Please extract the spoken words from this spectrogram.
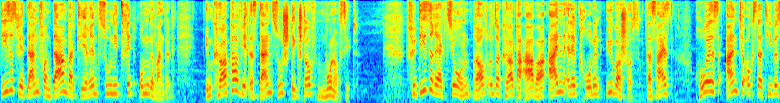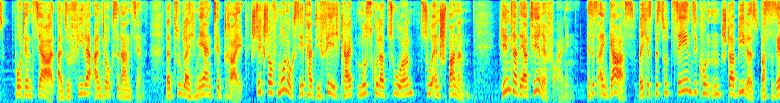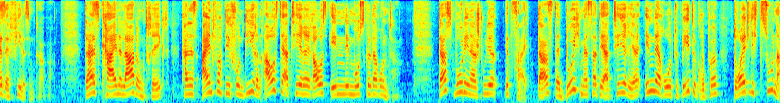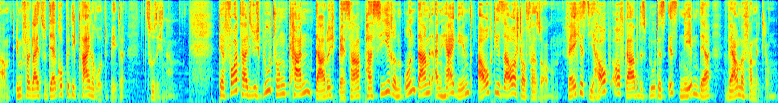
Dieses wird dann von Darmbakterien zu Nitrit umgewandelt. Im Körper wird es dann zu Stickstoffmonoxid. Für diese Reaktion braucht unser Körper aber einen Elektronenüberschuss, das heißt hohes antioxidatives Potenzial, also viele Antioxidantien. Dazu gleich mehr in Tipp 3. Stickstoffmonoxid hat die Fähigkeit, Muskulaturen zu entspannen. Hinter der Arterie vor allen Dingen. Es ist ein Gas, welches bis zu 10 Sekunden stabil ist, was sehr, sehr viel ist im Körper. Da es keine Ladung trägt, kann es einfach diffundieren aus der Arterie raus in den Muskel darunter. Das wurde in einer Studie gezeigt, dass der Durchmesser der Arterie in der rote Beete Gruppe deutlich zunahm im Vergleich zu der Gruppe, die keine rote Beete zu sich nahm. Der Vorteil, die Durchblutung kann dadurch besser passieren und damit einhergehend auch die Sauerstoffversorgung, welches die Hauptaufgabe des Blutes ist neben der Wärmevermittlung.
